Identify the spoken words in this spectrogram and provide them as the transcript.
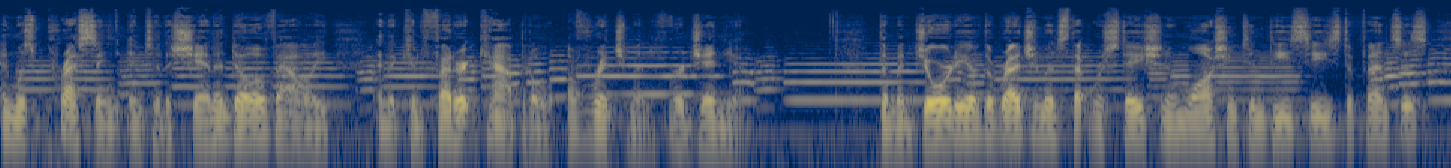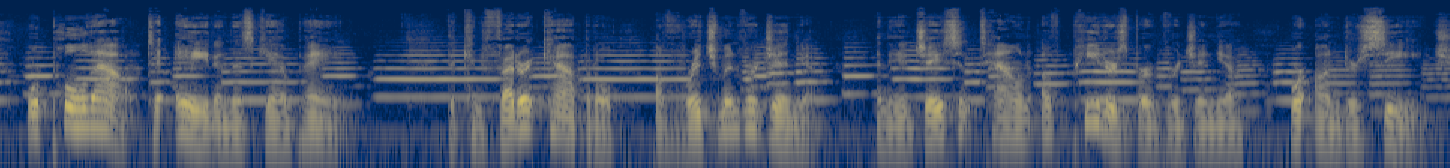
and was pressing into the Shenandoah Valley and the Confederate capital of Richmond, Virginia. The majority of the regiments that were stationed in Washington, D.C.'s defenses were pulled out to aid in this campaign. The Confederate capital of Richmond, Virginia, and the adjacent town of Petersburg, Virginia, were under siege.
